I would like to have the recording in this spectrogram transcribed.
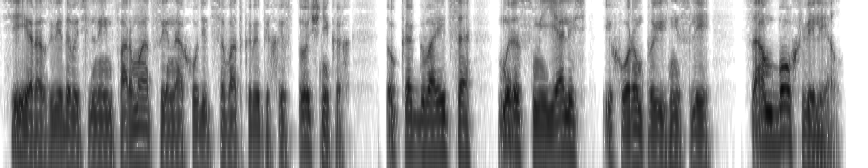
всей разведывательной информации находится в открытых источниках, то, как говорится, мы рассмеялись и хором произнесли «Сам Бог велел».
